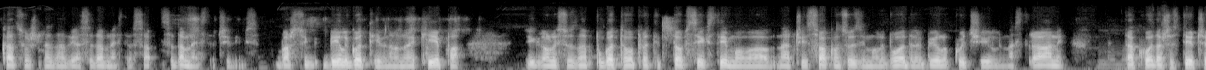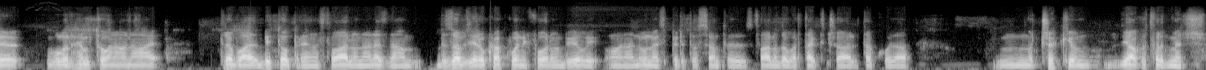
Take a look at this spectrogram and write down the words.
kad su ušli, ne znam, 2017. 17. čini mi se, baš su bili gotivna, ono, ekipa, igrali su, zna, pogotovo protiv top 6 timova, znači svakom su uzimali bodove, bilo kući ili na strani, tako da što se tiče Wolverhamptona, onaj, treba biti oprezan stvarno, na ne znam, bez obzira u kakvu oni formu bili, ona Nuno Espirito Santo je stvarno dobar taktičar, tako da mm, m, očekujem jako tvrd meč.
